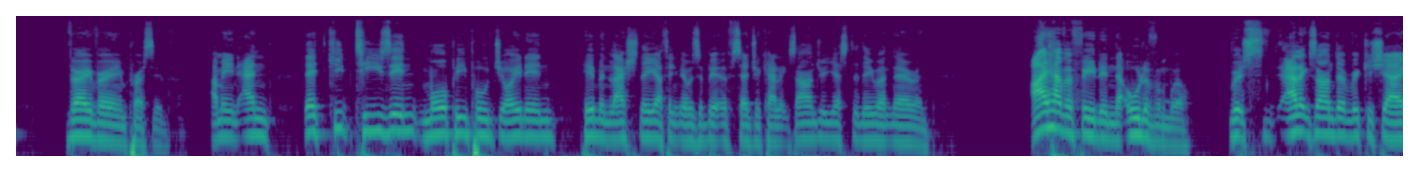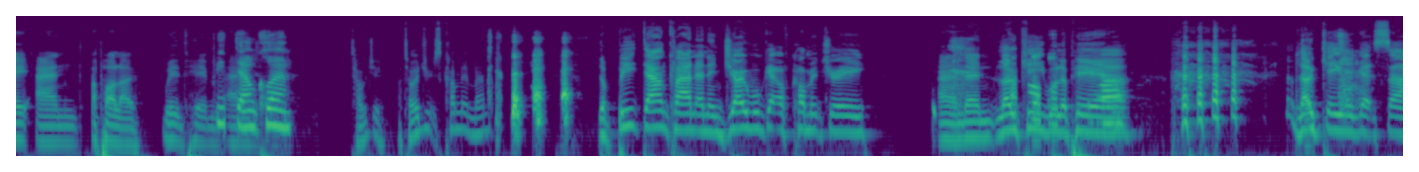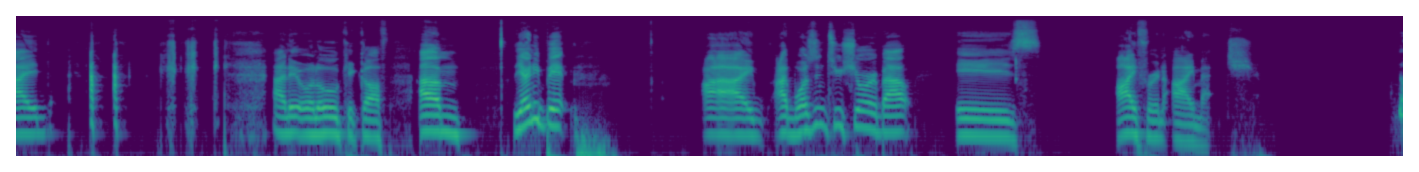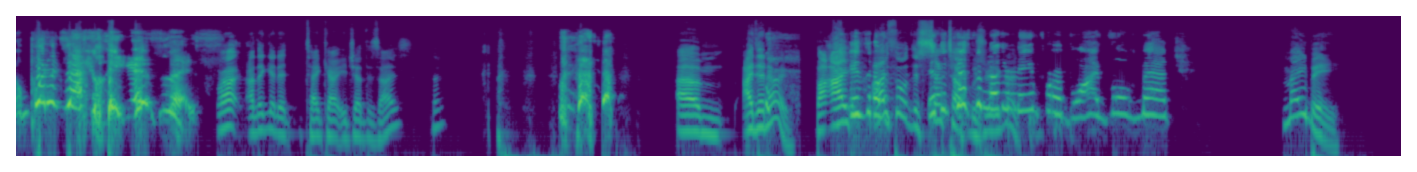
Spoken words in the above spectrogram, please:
very very impressive. I mean, and they keep teasing more people joining him and Lashley. I think there was a bit of Cedric Alexander yesterday, weren't there? And I have a feeling that all of them will. Rich- Alexander, Ricochet, and Apollo with him. Beat down clan. Told you. I told you it's coming, man. the beatdown clan, and then Joe will get off commentary, and then Loki will appear. Loki will get signed, and it will all kick off. Um, the only bit I I wasn't too sure about is eye for an eye match. What exactly is this? Right? Are they going to take out each other's eyes? No. um, I don't know, but I Is it I thought the Is it setup just was another really name for a blindfold match? Maybe,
